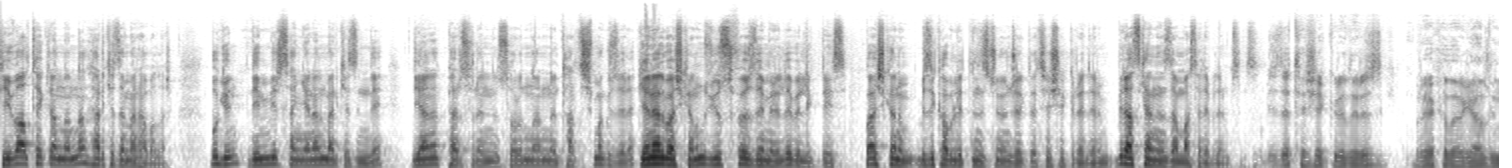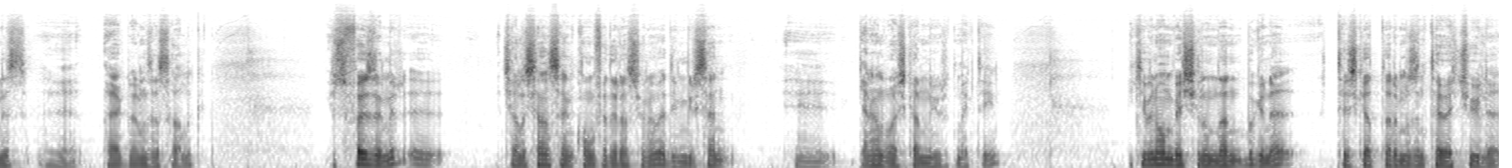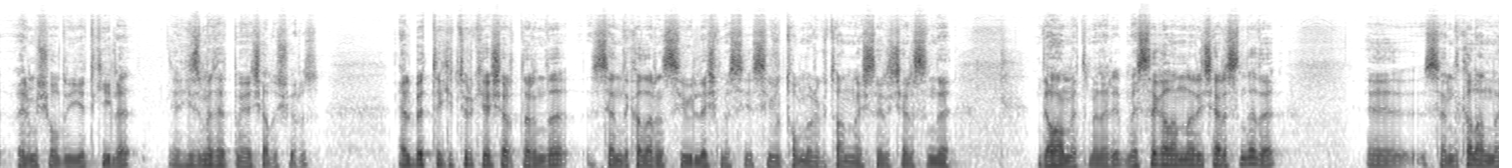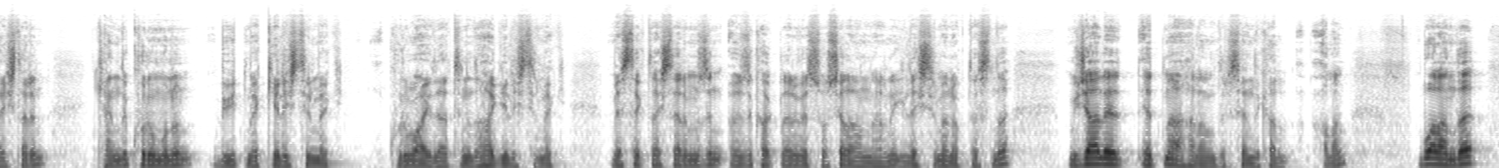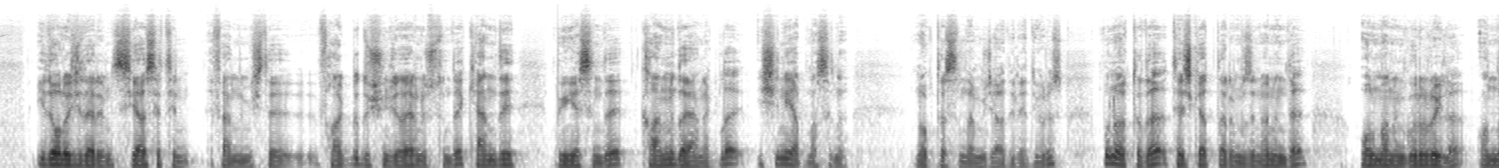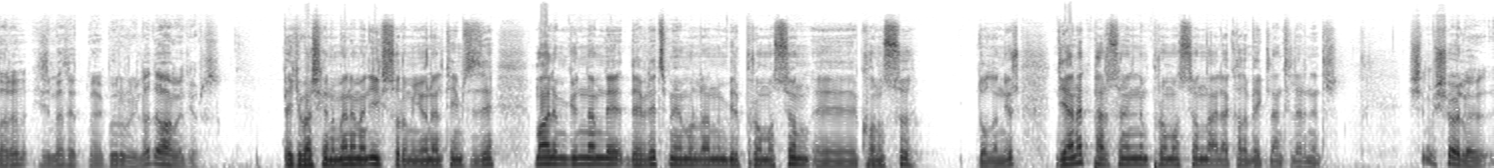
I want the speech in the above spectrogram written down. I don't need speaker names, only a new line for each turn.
TV6 ekranlarından herkese merhabalar. Bugün Dinbirsen Genel Merkezi'nde Diyanet personelinin sorunlarını tartışmak üzere Genel Başkanımız Yusuf Özdemir ile birlikteyiz. Başkanım bizi kabul ettiğiniz için öncelikle teşekkür ederim. Biraz kendinizden bahsedebilir misiniz?
Biz de teşekkür ederiz. Buraya kadar geldiniz. Ee, ayaklarınıza sağlık. Yusuf Özdemir, e, Çalışan Sen Konfederasyonu ve Dinbirsen e, Genel Başkanlığı yürütmekteyim. 2015 yılından bugüne teşkilatlarımızın teveccühüyle, vermiş olduğu yetkiyle e, hizmet etmeye çalışıyoruz. Elbette ki Türkiye şartlarında sendikaların sivilleşmesi, sivil toplum örgütü anlayışları içerisinde devam etmeleri, meslek alanları içerisinde de e, sendikal anlayışların kendi kurumunun büyütmek, geliştirmek, kurum aidatını daha geliştirmek, meslektaşlarımızın özlük hakları ve sosyal alanlarını iyileştirme noktasında mücadele etme alanıdır sendikal alan. Bu alanda ideolojilerin, siyasetin, efendim işte farklı düşüncelerin üstünde kendi bünyesinde kanuni dayanakla işini yapmasını noktasında mücadele ediyoruz. Bu noktada teşkilatlarımızın önünde olmanın gururuyla, onların hizmet etme gururuyla devam ediyoruz.
Peki başkanım ben hemen ilk sorumu yönelteyim size. Malum gündemde devlet memurlarının bir promosyon e, konusu dolanıyor. Diyanet personelinin promosyonla alakalı beklentileri nedir?
Şimdi şöyle,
